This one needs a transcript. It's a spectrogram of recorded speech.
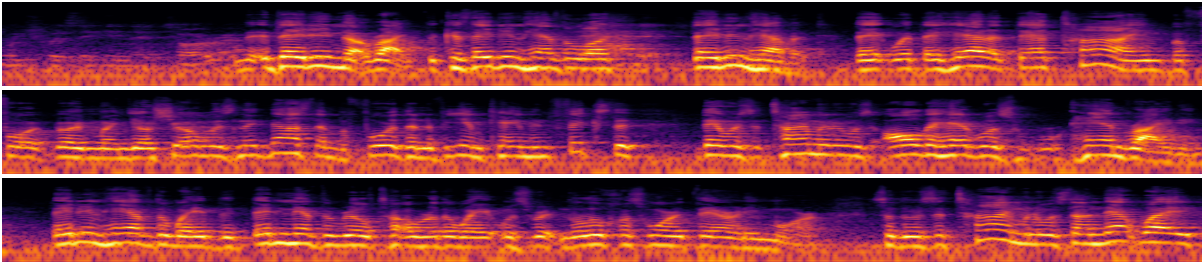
Which was it in the Torah? They didn't know, right? Because they didn't have the law. They didn't have it. They, what they had at that time, before when Yoshua was Nignaz, and before the Nevi'im came and fixed it, there was a time when it was all they had was handwriting. They didn't have the way that they didn't have the real Torah the way it was written. The luchos weren't there anymore. So there was a time when it was done that way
